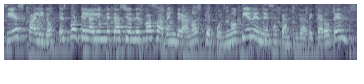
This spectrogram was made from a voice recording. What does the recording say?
Si es pálido, es porque la alimentación es basada en granos que pues no tienen esa cantidad de carotenos.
